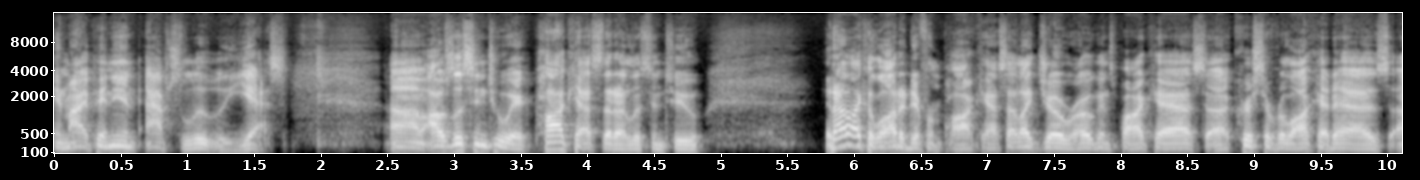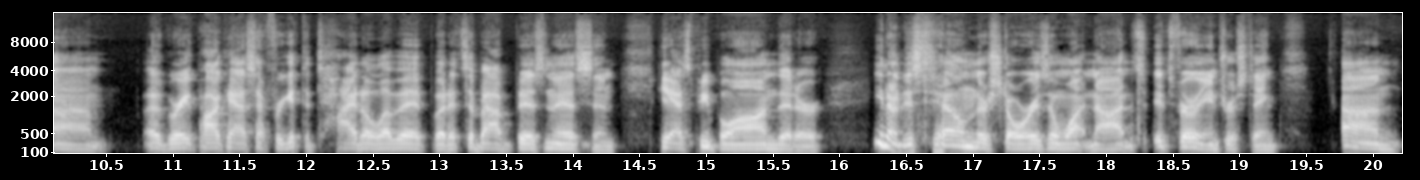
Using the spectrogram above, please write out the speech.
In my opinion, absolutely yes. Um, I was listening to a podcast that I listened to, and I like a lot of different podcasts. I like Joe Rogan's podcast. Uh, Christopher Lochhead has um, a great podcast. I forget the title of it, but it's about business, and he has people on that are, you know, just telling their stories and whatnot. It's, it's very interesting. Um,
